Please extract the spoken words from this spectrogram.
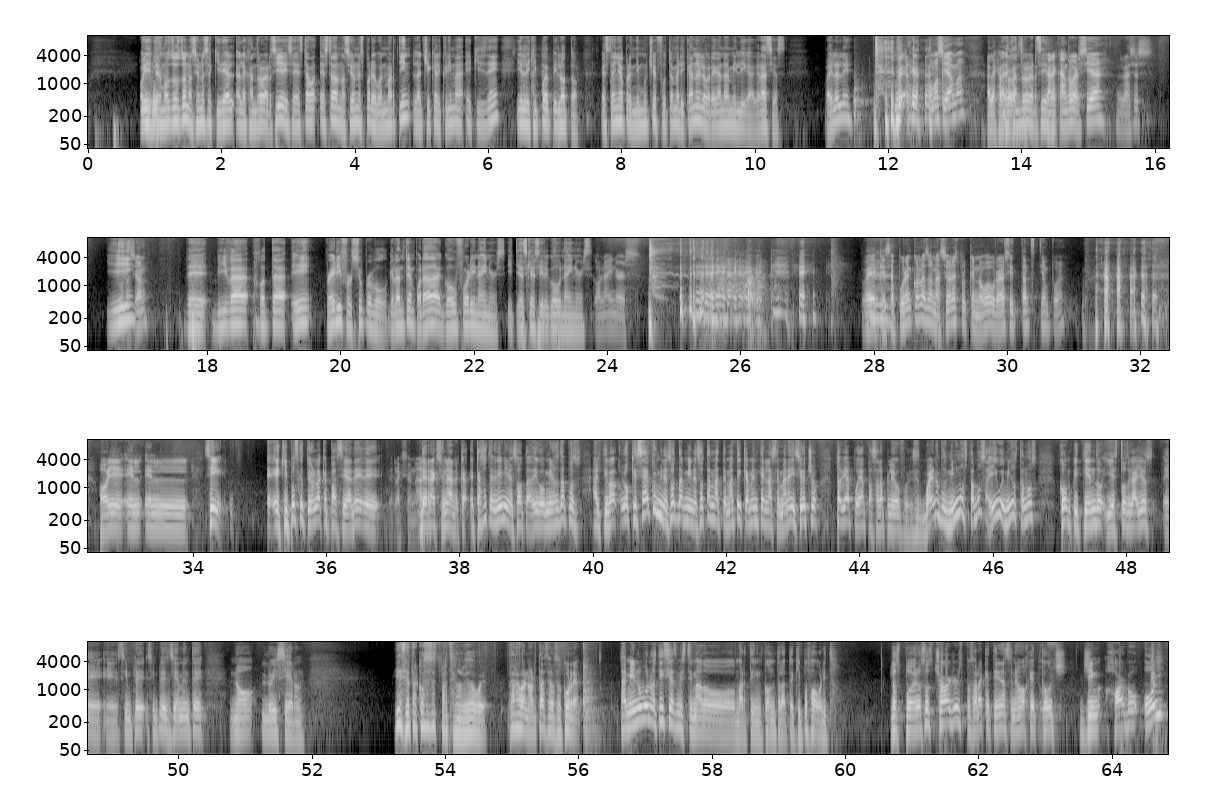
Oye, Incluso- tenemos dos donaciones aquí de Al- Alejandro García. Dice, esta, esta donación es por el buen Martín, la chica del clima XD y el equipo de piloto. Este año aprendí mucho de fútbol americano y logré ganar mi liga. Gracias. Báilale. Verga. ¿Cómo se llama? Alejandro, Alejandro García. García. Alejandro García. Gracias. Y Donación. de Viva JE, ready for Super Bowl. Gran temporada, go 49ers. Y tienes que decir go Niners. Go Niners. Oye, que se apuren con las donaciones porque no va a durar así tanto tiempo, ¿eh? Oye, el, el- sí, equipos que tuvieron la capacidad de, de- De reaccionar. de reaccionar. El caso también de Minnesota. Digo, Minnesota, pues, altiba, lo que sea con Minnesota, Minnesota matemáticamente en la semana 18 todavía podía pasar a playoff. Dices, bueno, pues mínimo estamos ahí, güey, mínimo estamos compitiendo y estos gallos eh, eh, simple, simple y sencillamente no lo hicieron. Y decía otra cosa, esa parte se me olvidó, güey. Pero bueno, ahorita se nos ocurre. También hubo noticias, mi estimado Martín, contra tu equipo favorito. Los poderosos Chargers, pues ahora que tienen a su nuevo head coach Jim Harbaugh, hoy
